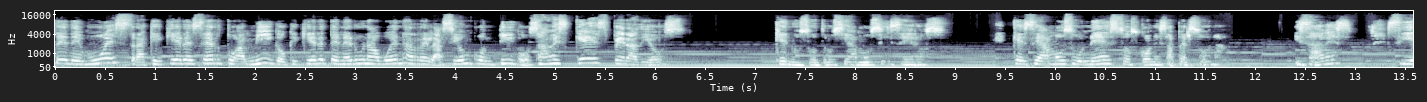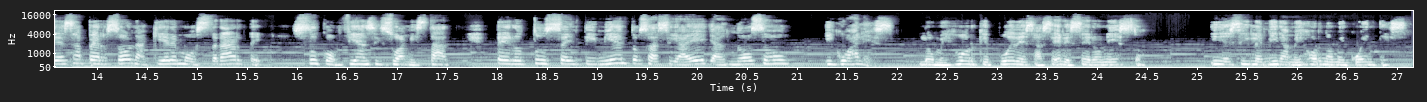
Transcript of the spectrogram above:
te demuestra que quiere ser tu amigo, que quiere tener una buena relación contigo. ¿Sabes qué espera Dios? Que nosotros seamos sinceros, que seamos honestos con esa persona. Y sabes, si esa persona quiere mostrarte su confianza y su amistad, pero tus sentimientos hacia ella no son iguales, lo mejor que puedes hacer es ser honesto y decirle, mira, mejor no me cuentes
